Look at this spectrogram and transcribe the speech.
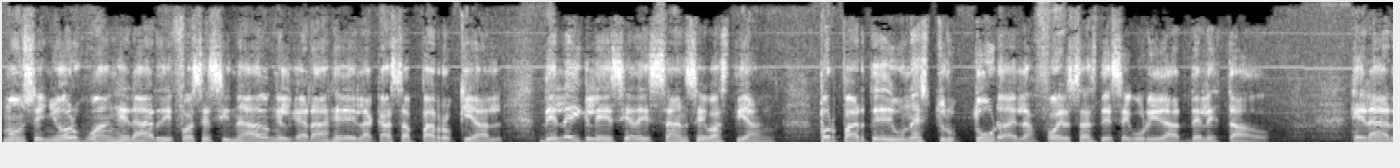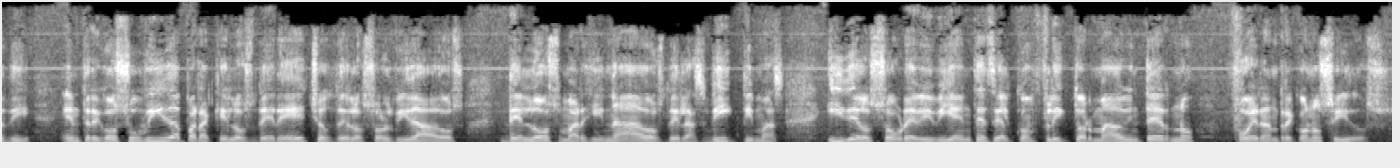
Monseñor Juan Gerardi fue asesinado en el garaje de la casa parroquial de la iglesia de San Sebastián por parte de una estructura de las fuerzas de seguridad del Estado. Gerardi entregó su vida para que los derechos de los olvidados, de los marginados, de las víctimas y de los sobrevivientes del conflicto armado interno fueran reconocidos.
